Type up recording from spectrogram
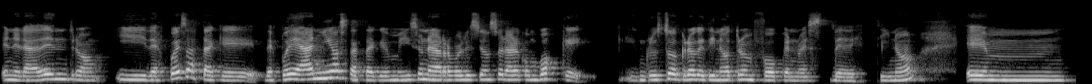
en el adentro. Y después, hasta que, después de años, hasta que me hice una revolución solar con vos, que incluso creo que tiene otro enfoque, no es de destino. Em,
